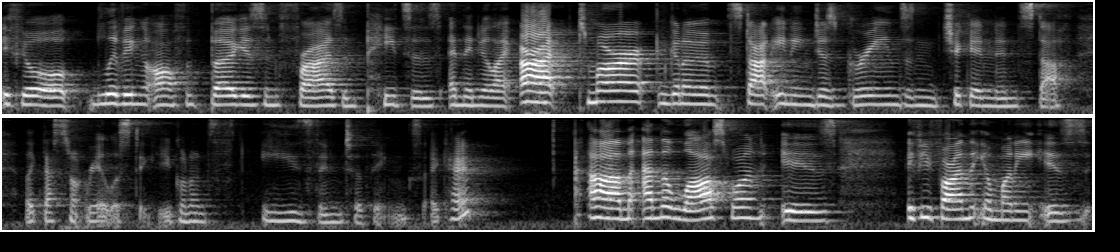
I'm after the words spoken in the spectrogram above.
if you're living off of burgers and fries and pizzas, and then you're like, all right, tomorrow I'm gonna start eating just greens and chicken and stuff. Like that's not realistic. You're gonna ease into things, okay? Um, and the last one is if you find that your money is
